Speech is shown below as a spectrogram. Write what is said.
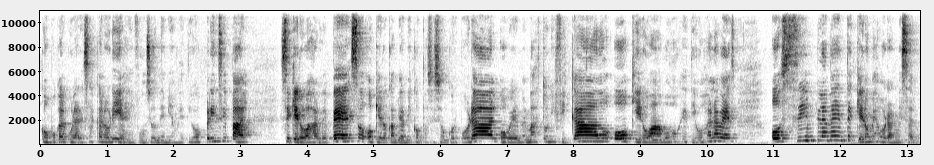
¿Cómo calcular esas calorías en función de mi objetivo principal? Si quiero bajar de peso o quiero cambiar mi composición corporal o verme más tonificado o quiero ambos objetivos a la vez o simplemente quiero mejorar mi salud.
